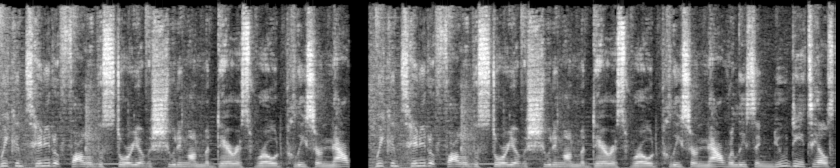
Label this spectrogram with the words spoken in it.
We continue to follow the story of a shooting on Medaris Road. Police are now we continue to follow the story of a shooting on Medaris Road. Police are now releasing new details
